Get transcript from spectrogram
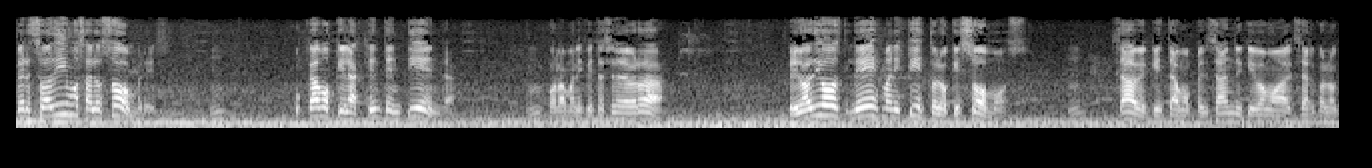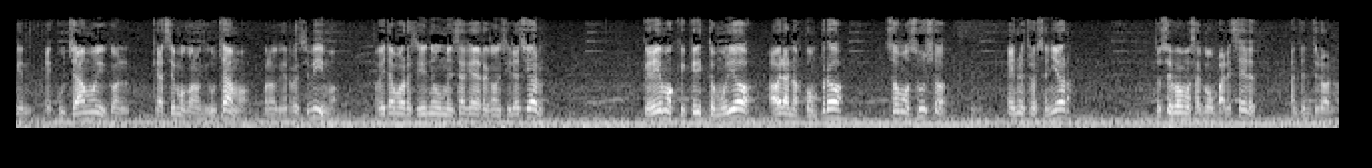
persuadimos a los hombres. Buscamos que la gente entienda por la manifestación de la verdad. Pero a Dios le es manifiesto lo que somos. Sabe qué estamos pensando y qué vamos a hacer con lo que escuchamos y con qué hacemos con lo que escuchamos, con lo que recibimos. Hoy estamos recibiendo un mensaje de reconciliación. Creemos que Cristo murió, ahora nos compró, somos suyos, es nuestro Señor. Entonces vamos a comparecer ante el trono.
